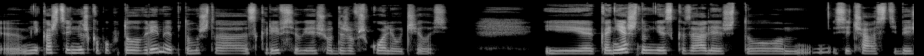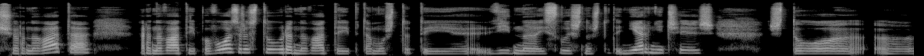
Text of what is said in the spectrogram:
э, мне кажется, я немножко попутала время, потому что, скорее всего, я еще даже в школе училась. И, конечно, мне сказали, что сейчас тебе еще рановато, рановато и по возрасту, рановато и потому что ты видно и слышно, что ты нервничаешь, что э,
